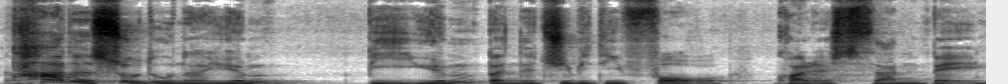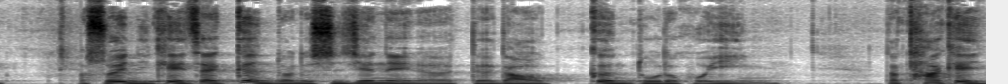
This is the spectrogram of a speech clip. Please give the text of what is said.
它的速度呢远比原本的 GPT Four 快了三倍，所以你可以在更短的时间内呢得到更多的回应。那它可以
